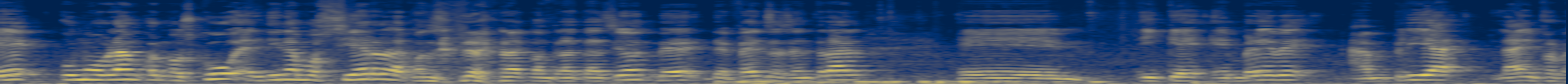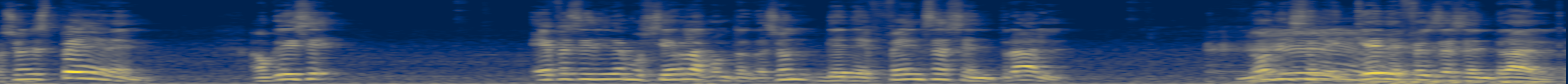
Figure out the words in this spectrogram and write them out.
que humo blanco en Moscú, el Dinamo cierra la, contratación de defensa central eh, y que en breve amplía la información. Esperen, aunque dice FC Dinamo cierra la contratación de defensa central. No dice de qué defensa central.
